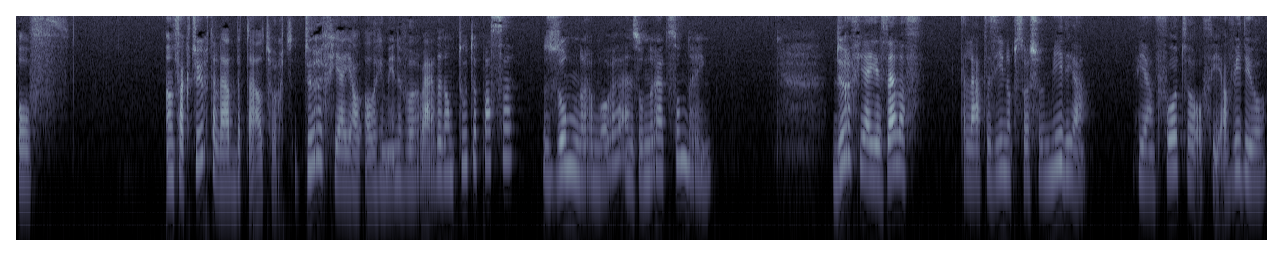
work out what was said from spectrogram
of een factuur te laat betaald wordt, durf jij jouw algemene voorwaarden dan toe te passen zonder morren en zonder uitzondering? Durf jij jezelf te laten zien op social media, via een foto of via video?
